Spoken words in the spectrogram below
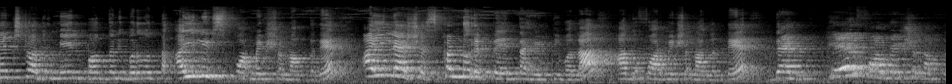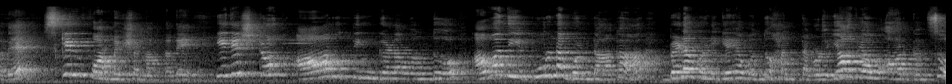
ನೆಕ್ಸ್ಟ್ ಅದ್ರ ಮೇಲ್ಭಾಗದಲ್ಲಿ ಬರುವಂತ ಐಲಿಡ್ಸ್ ಫಾರ್ಮೇಷನ್ ಆಗ್ತದೆ. ಐ ಲ್ಯಾಶಸ್ ಕಣ್ಣು ರೆಪ್ಪೆ ಅಂತ ಹೇಳ್ತೀವಲ್ಲ, ಅದು ಫಾರ್ಮೇಷನ್ ಆಗುತ್ತೆ. ದೆನ್ ಹೇರ್ ಫಾರ್ಮೇಷನ್ ಆಗ್ತದೆ. ಒಳಗೊಂಡಾಗ ಬೆಳವಣಿಗೆಯ ಒಂದು ಹಂತಗಳು, ಯಾವ್ಯಾವ ಆರ್ಗನ್ಸು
